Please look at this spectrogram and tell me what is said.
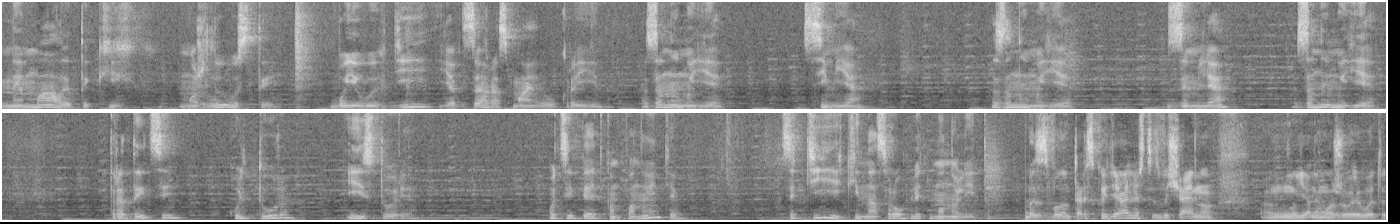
не мали таких можливостей бойових дій, як зараз має Україна. За ними є сім'я, за ними є земля, за ними є традиції, культура і історія. Оці п'ять компонентів це ті, які нас роблять монолітом. Без волонтерської діяльності, звичайно, ну я не можу уявити,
